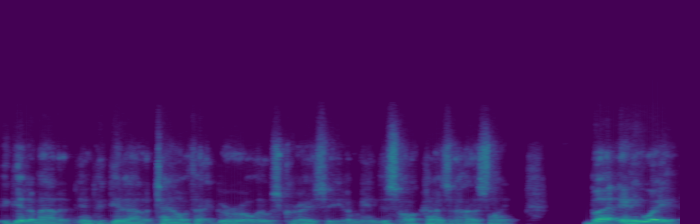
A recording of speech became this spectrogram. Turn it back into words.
to get him out of and to get out of town with that girl. It was crazy. I mean, just all kinds of hustling. But anyway,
